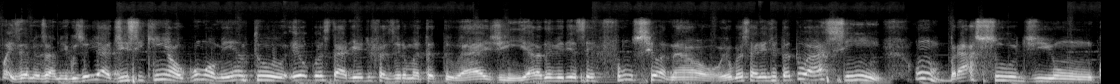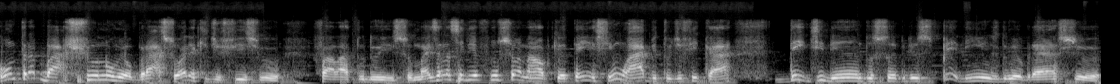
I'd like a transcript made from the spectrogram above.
Pois é, meus amigos, eu já disse que em algum momento eu gostaria de fazer uma tatuagem e ela deveria ser funcional. Eu gostaria de tatuar, sim, um braço de um contrabaixo no meu braço. Olha que difícil falar tudo isso, mas ela seria funcional, porque eu tenho assim um hábito de ficar dedilhando sobre os pelinhos do meu braço.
